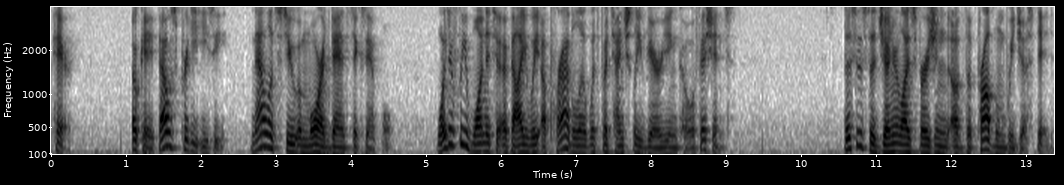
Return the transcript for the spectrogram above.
pair. Okay, that was pretty easy. Now let's do a more advanced example. What if we wanted to evaluate a parabola with potentially varying coefficients? This is the generalized version of the problem we just did.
